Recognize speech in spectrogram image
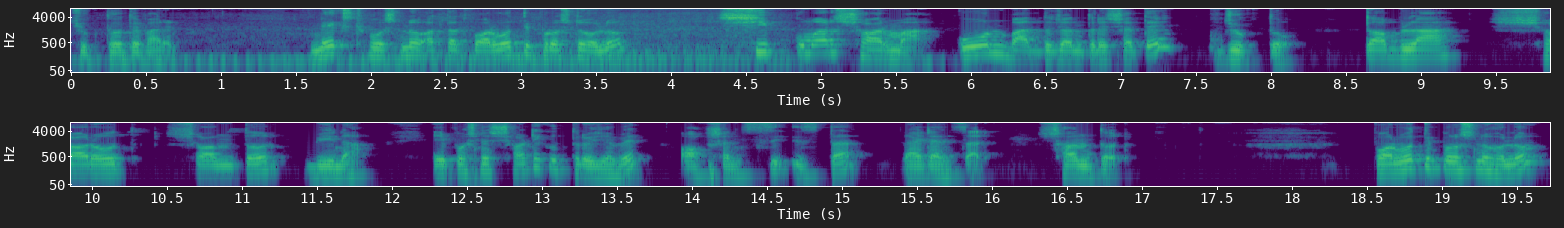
যুক্ত হতে পারেন। নেক্সট প্রশ্ন, অর্থাৎ পরবর্তী প্রশ্ন হলো শিবকুমার শর্মা কোন বাদ্যযন্ত্রের সাথে যুক্ত? তবলা, শরৎ সন্তর বীণা এই প্রশ্নের সঠিক উত্তর হয়ে যাবে option C is the right answer santoor. পরবর্তী প্রশ্ন হলো,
